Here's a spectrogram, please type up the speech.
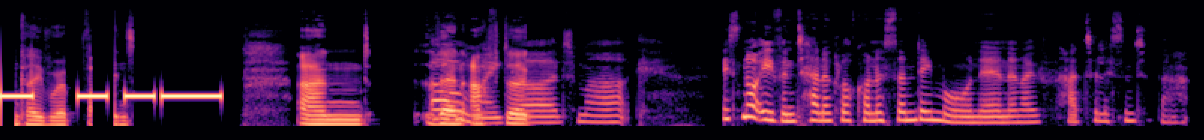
over a fucking and then oh my after god, Mark. It's not even 10 o'clock on a Sunday morning, and I've had to listen to that.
